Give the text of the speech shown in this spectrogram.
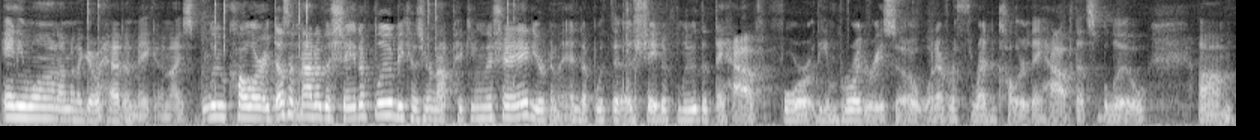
Anyone, I'm going to go ahead and make a nice blue color. It doesn't matter the shade of blue because you're not picking the shade. You're going to end up with the shade of blue that they have for the embroidery, so whatever thread color they have that's blue. Um,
